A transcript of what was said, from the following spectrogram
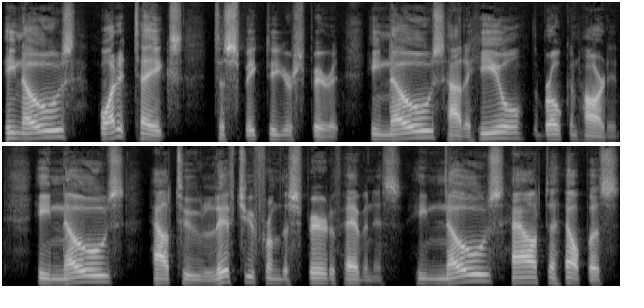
He knows what it takes to speak to your spirit. He knows how to heal the brokenhearted. He knows how to lift you from the spirit of heaviness. He knows how to help us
